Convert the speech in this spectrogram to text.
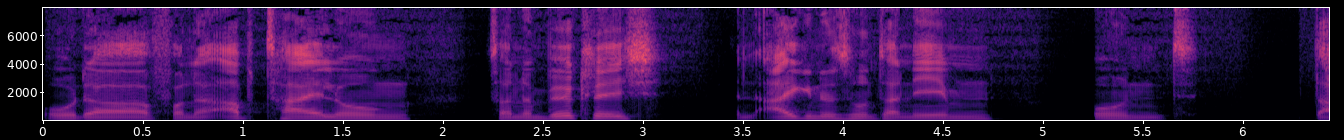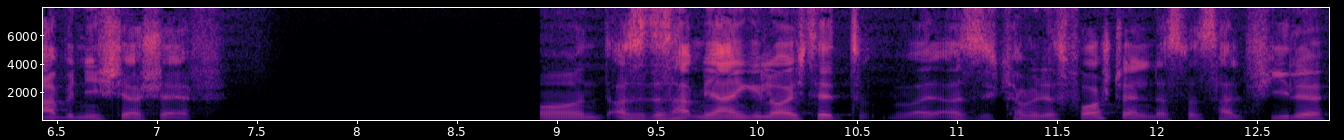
oder von einer Abteilung, sondern wirklich ein eigenes Unternehmen und da bin ich der Chef. Und also das hat mir eingeleuchtet, also ich kann mir das vorstellen, dass das halt viele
